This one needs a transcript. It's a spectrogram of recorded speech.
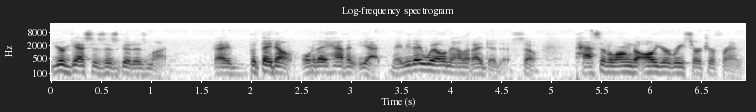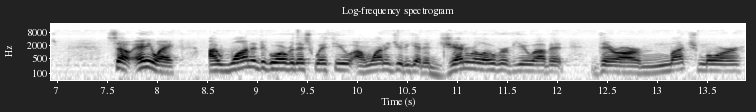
your guess is as good as mine. Okay? But they don't, or they haven't yet. Maybe they will now that I did this. So pass it along to all your researcher friends. So anyway, I wanted to go over this with you. I wanted you to get a general overview of it. There are much more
